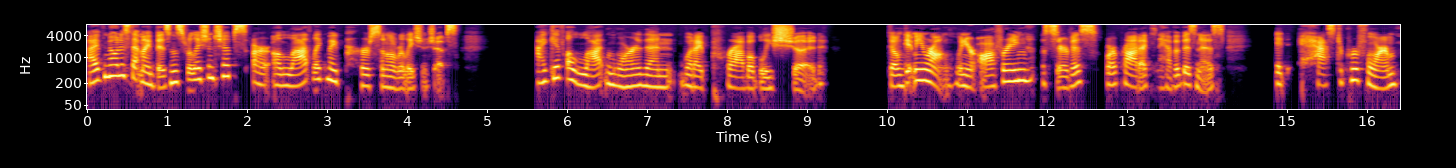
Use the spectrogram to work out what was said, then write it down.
I've noticed that my business relationships are a lot like my personal relationships. I give a lot more than what I probably should. Don't get me wrong, when you're offering a service or a product and have a business, it has to perform.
